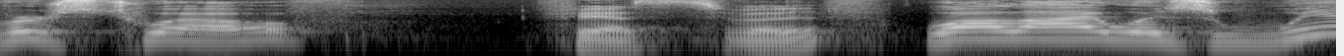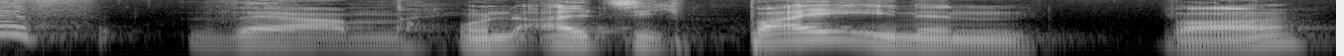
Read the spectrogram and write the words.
Verse 12 Vers 12. While I was with them Und als ich bei ihnen war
